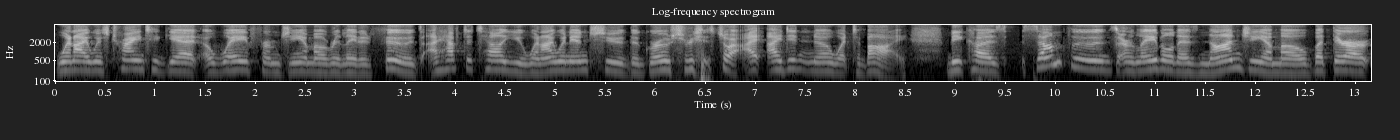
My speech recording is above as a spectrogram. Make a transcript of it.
when I was trying to get away from GMO-related foods, I have to tell you, when I went into the grocery store, I, I didn't know what to buy because some foods are labeled as non-GMO, but there are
